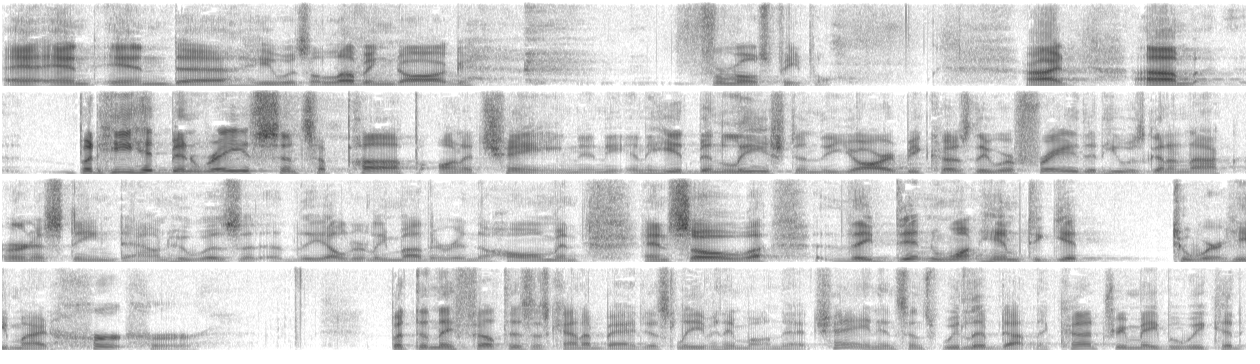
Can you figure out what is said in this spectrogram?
and and uh, he was a loving dog for most people. All right. Um, but he had been raised since a pup on a chain, and he, and he had been leashed in the yard because they were afraid that he was going to knock Ernestine down, who was uh, the elderly mother in the home. And, and so uh, they didn't want him to get to where he might hurt her. But then they felt this is kind of bad, just leaving him on that chain. And since we lived out in the country, maybe we could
